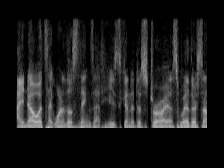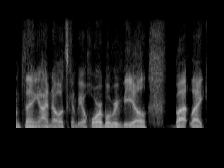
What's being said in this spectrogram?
I know it's like one of those things that he's going to destroy us with or something. I know it's going to be a horrible reveal, but like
